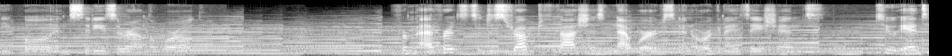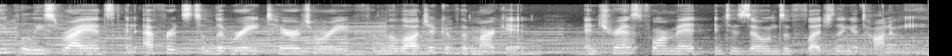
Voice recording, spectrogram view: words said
people in cities around the world. From efforts to disrupt fascist networks and organizations, to anti-police riots and efforts to liberate territory from the logic of the market and transform it into zones of fledgling autonomy.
